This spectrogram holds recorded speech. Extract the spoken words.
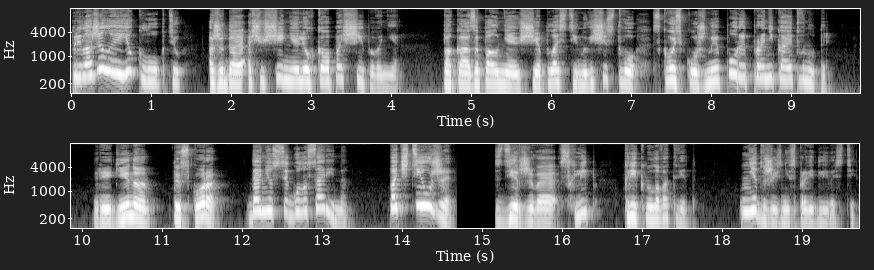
приложила ее к локтю, ожидая ощущения легкого пощипывания, пока заполняющее пластину вещество сквозь кожные поры проникает внутрь. «Регина, ты скоро?» – донесся голос Арина. «Почти уже!» Сдерживая всхлип, крикнула в ответ. Нет в жизни справедливости.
